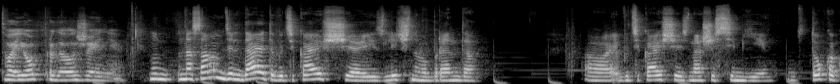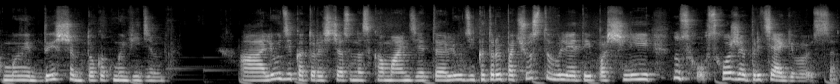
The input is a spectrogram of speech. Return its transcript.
твое продолжение. Ну, на самом деле, да, это вытекающее из личного бренда, а, вытекающее из нашей семьи. Это то, как мы дышим, то, как мы видим. А люди, которые сейчас у нас в команде, это люди, которые почувствовали это и пошли, ну, схожие притягиваются.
